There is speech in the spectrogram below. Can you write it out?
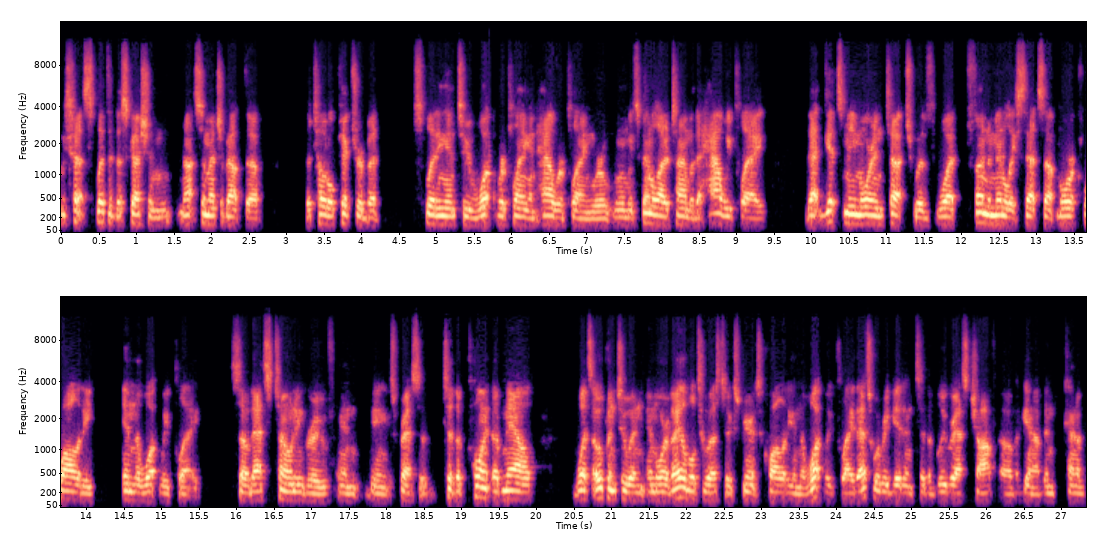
we split the discussion not so much about the the total picture, but splitting into what we're playing and how we're playing. Where when we spend a lot of time with the how we play, that gets me more in touch with what fundamentally sets up more quality in the what we play. So that's tone and groove and being expressive to the point of now what's open to and, and, more available to us to experience quality in the what we play. That's where we get into the bluegrass chop of, again, I've been kind of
